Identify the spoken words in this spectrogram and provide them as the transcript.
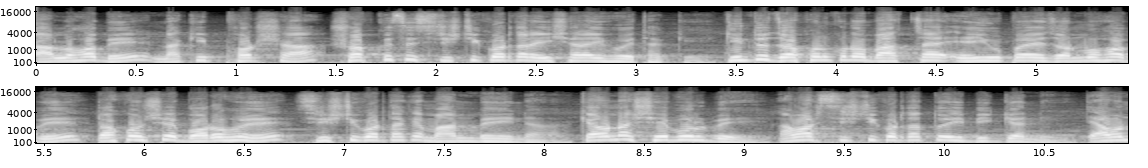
কালো হবে নাকি ফর্সা, সবকিছু সৃষ্টিকর্তার ইশারাই হয়ে থাকে। কিন্তু যখন কোনো বাচ্চা এই উপায়ে জন্ম হবে, তখন সে বড় হয়ে সৃষ্টিকর্তাকে মানবেই না। কেননা সে বলবে, আমার সৃষ্টিকর্তা তো এই বিজ্ঞানী। এমন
